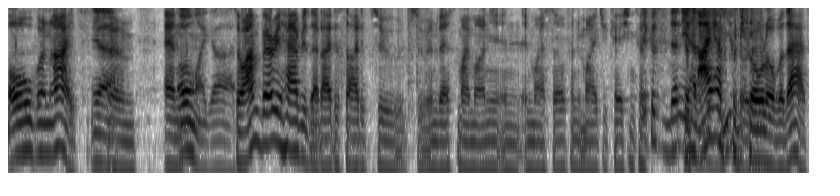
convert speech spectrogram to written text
overnight. Yeah. Um, and Oh my god. so I'm very happy that I decided to to invest my money in, in myself and in my education because because then you have I have resources. control over that.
